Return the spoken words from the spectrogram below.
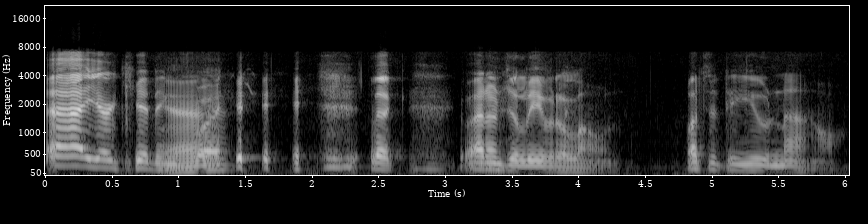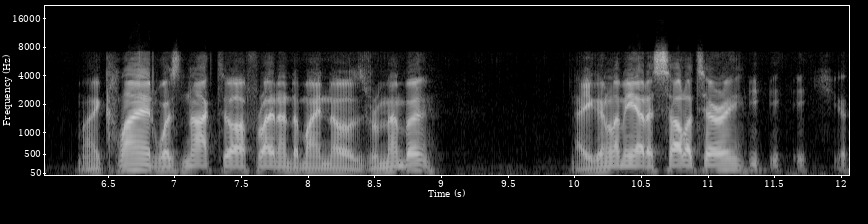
ah, you're kidding, Yeah? boy. Look, why don't you leave it alone? What's it to you now? My client was knocked off right under my nose, remember? Now, you gonna let me out of solitary? sure.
